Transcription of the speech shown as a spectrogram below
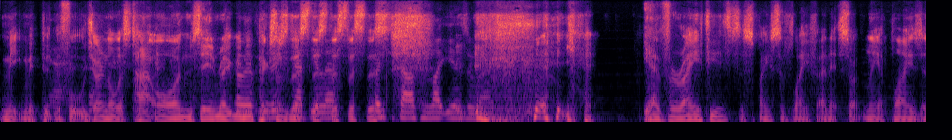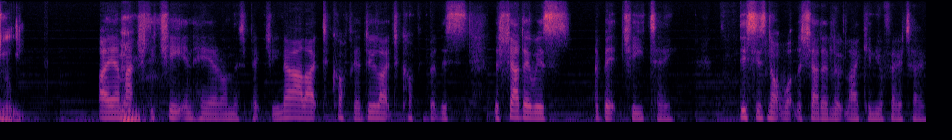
Make me put Yeah. the photojournalist hat on, saying, "Right, we need pictures of this, this, this, this, this." thousand light years away. yeah, yeah. Variety is the spice of life, and it certainly applies in Elite. I am Um, actually cheating here on this picture. You know, I like to copy. I do like to copy, but this the shadow is a bit cheaty. This is not what the shadow looked like in your photo.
